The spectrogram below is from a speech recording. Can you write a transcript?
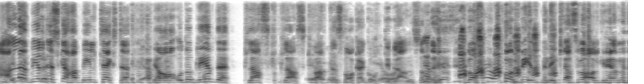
Alla bilder ska ha bildtexter. Ja, och då blev det plask, plask, Ja, vatten smakar gott Ja. ibland som det var på en bild med Niklas Wahlgren.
